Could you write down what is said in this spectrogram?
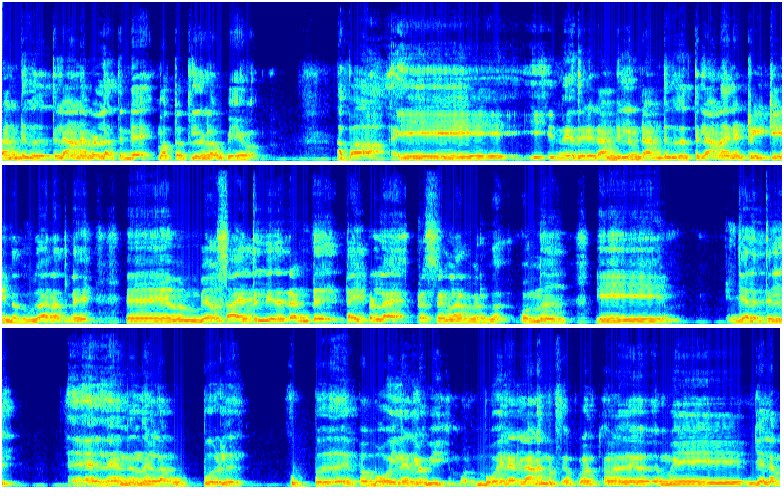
രണ്ട് വിധത്തിലാണ് വെള്ളത്തിന്റെ മൊത്തത്തിലുള്ള ഉപയോഗം. അപ്പോൾ ഈ ഇത് രണ്ടിലും രണ്ട് വിധത്തിലാണ് അതിനെ ട്രീറ്റ് ചെയ്യേണ്ടത്. ഉദാഹരണത്തിന് വ്യവസായത്തിൽ രണ്ട് ടൈപ്പുള്ള പ്രശ്നങ്ങളാണ് വരുന്നത്. ഒന്ന് ഈ ജലത്തിൽ നിന്നുള്ള ഉപ്പുകൾ ഉപ്പ് ഇപ്പോൾ ബോയിലറിൽ ഉപയോഗിക്കുമ്പോൾ ബോയിലറിലാണ് ജലം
